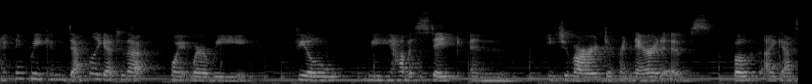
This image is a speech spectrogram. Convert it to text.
I think we can definitely get to that point where we feel we have a stake in each of our different narratives, both, I guess,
